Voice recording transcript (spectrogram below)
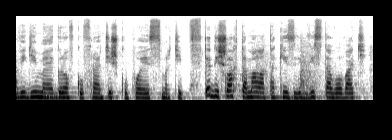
vidíme grovku Františku po jej smrti. Vtedy šlachta mala taký zvyk vystavovať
